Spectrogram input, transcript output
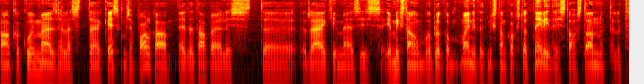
aga kui me sellest äh, keskmise palga edetabelist äh, räägime, siis ja miks ta on, võib-olla ka mainida, et miks ta on kaks tuhat neliteist aasta andmetel, et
